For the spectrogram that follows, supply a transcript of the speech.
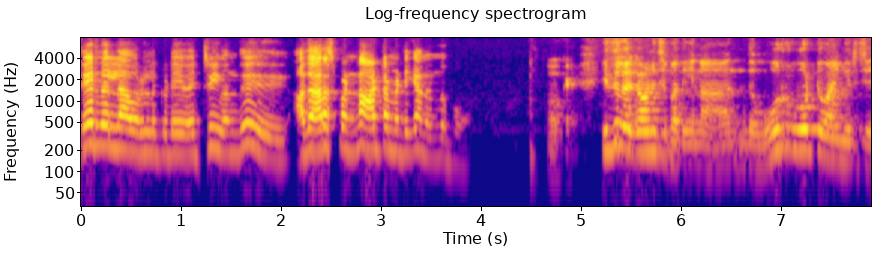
தேர்தல்ல அவர்களுடைய வெற்றி வந்து அதை அரஸ்ட் பண்ணா ஆட்டோமேட்டிக்கா நின்று போகும். ஓகே இதுல கவனிச்சு பாத்தீங்கன்னா இந்த ஒரு ஓட்டு வாங்கிருச்சு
